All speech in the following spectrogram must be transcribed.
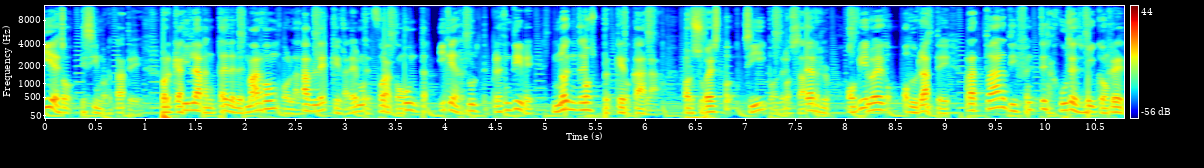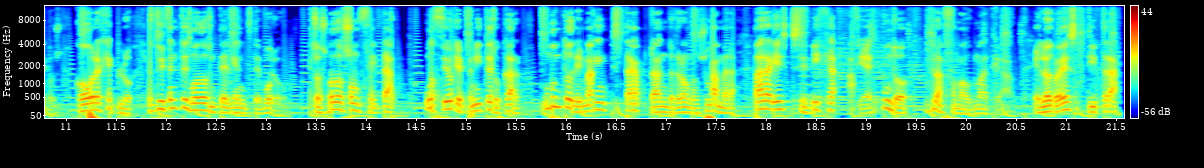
Y eso es importante, porque así la pantalla del smartphone o la tablet que haremos de forma conjunta y que resulte prescindible, no tendremos por qué tocarla. Por supuesto, sí podemos hacerlo, luego o durante, para actuar diferentes ajustes muy concretos, como por ejemplo, los diferentes modos inteligentes de vuelo. Estos modos son Flight una opción que permite tocar un punto de la imagen que está capturando el dron con su cámara para que este se dirija hacia ese punto de una forma automática. El otro es Tip Track.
